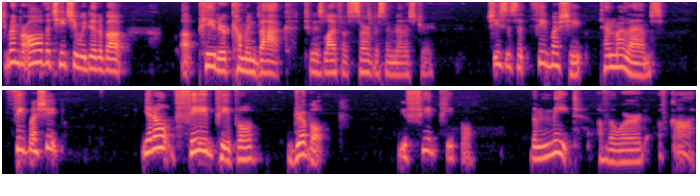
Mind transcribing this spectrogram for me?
Do you remember all the teaching we did about uh, Peter coming back to his life of service and ministry? Jesus said, Feed my sheep, tend my lambs, feed my sheep. You don't feed people dribble, you feed people the meat of the Word of God.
